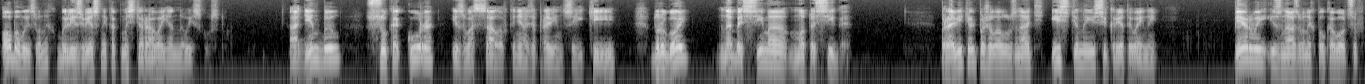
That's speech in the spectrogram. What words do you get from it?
Оба вызванных были известны как мастера военного искусства. Один был Сукакура из вассалов князя провинции Кии, другой — Набесима Мотосига правитель пожелал узнать истинные секреты войны. Первый из названных полководцев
